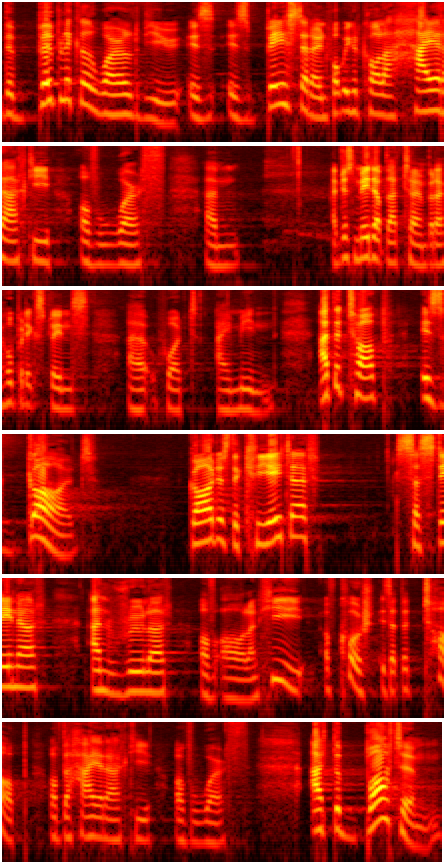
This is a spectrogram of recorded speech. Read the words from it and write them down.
the biblical worldview is, is based around what we could call a hierarchy of worth. Um, I've just made up that term, but I hope it explains uh, what I mean. At the top is God. God is the creator, sustainer, and ruler of all. And He, of course, is at the top of the hierarchy of worth. At the bottom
